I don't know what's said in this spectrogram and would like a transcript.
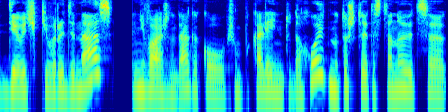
девочки вроде нас, неважно, да, какого, в общем, поколения туда ходят, но то, что это становится,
